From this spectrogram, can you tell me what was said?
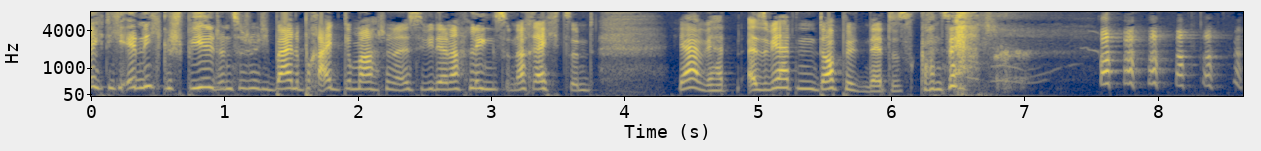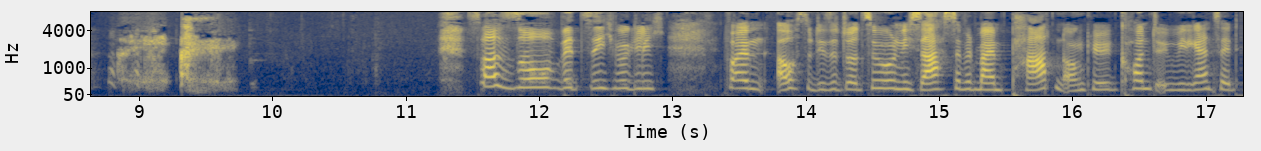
richtig innig gespielt und zwischendurch die Beine breit gemacht und dann ist sie wieder nach links und nach rechts und ja, wir hatten, also wir hatten ein doppelt nettes Konzert. Es war so witzig, wirklich. Vor allem auch so die Situation, ich saß da mit meinem Patenonkel, konnte irgendwie die ganze Zeit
